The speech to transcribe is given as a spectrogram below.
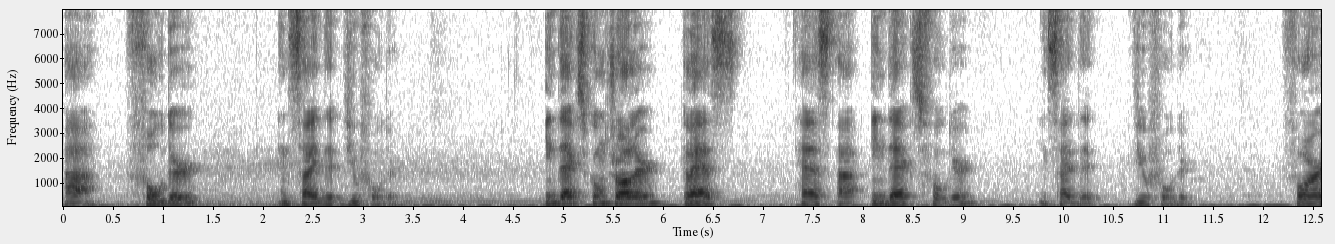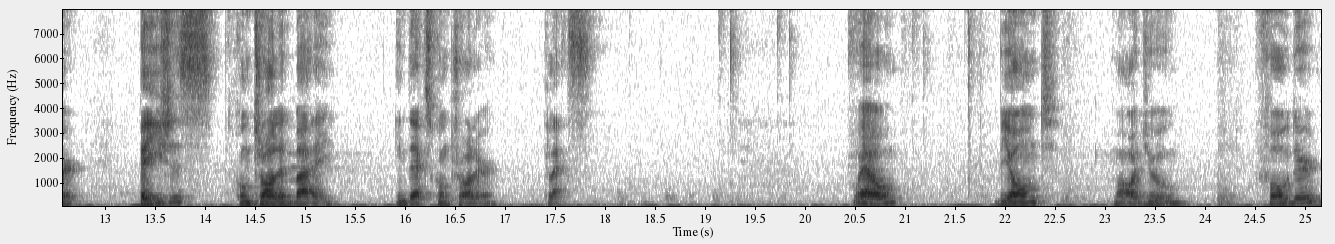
a folder inside the view folder. Index controller class has a index folder inside the view folder for pages controlled by index controller class. Well, beyond module folder,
